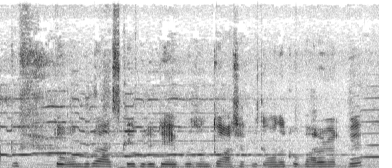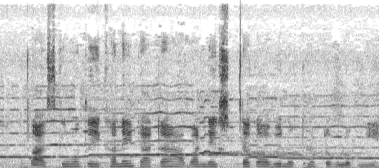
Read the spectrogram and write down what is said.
একটু তো বন্ধুরা, আজকের ভিডিওটা এই পর্যন্ত। আশা করি তোমাদের খুব ভালো লাগবে। তো আজকের মতো এখানেই, টাটা। আবার নেক্সট দেখা হবে নতুন একটা ব্লগ নিয়ে।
